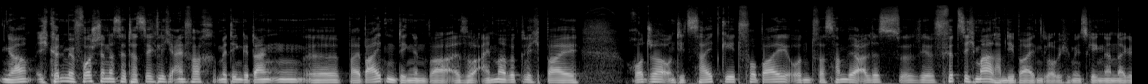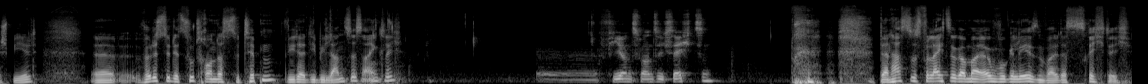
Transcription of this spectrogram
Ja, ich könnte mir vorstellen, dass er tatsächlich einfach mit den Gedanken äh, bei beiden Dingen war. Also einmal wirklich bei Roger und die Zeit geht vorbei und was haben wir alles? Äh, wir 40 Mal haben die beiden, glaube ich, übrigens gegeneinander gespielt. Äh, würdest du dir zutrauen, das zu tippen, wie da die Bilanz ist eigentlich? 24, 16. Dann hast du es vielleicht sogar mal irgendwo gelesen, weil das ist richtig.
